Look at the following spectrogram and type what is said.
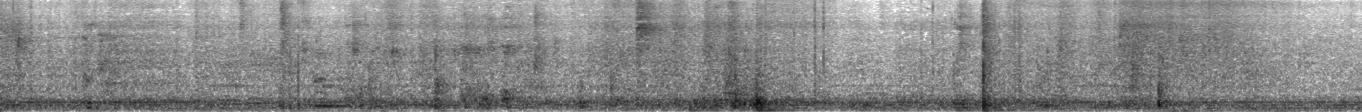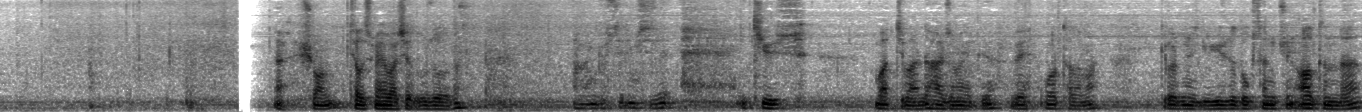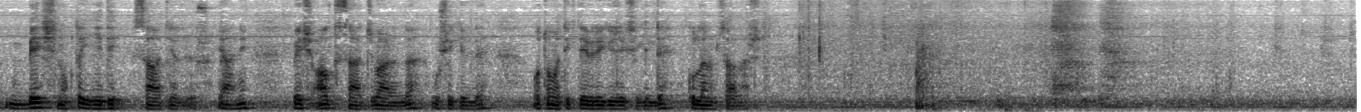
Evet, şu an çalışmaya başladı buzdolabı. Hemen göstereyim size. 200 watt civarında harcama yapıyor ve ortalama gördüğünüz gibi %93'ün altında 5.7 saat yazıyor. Yani 5-6 saat civarında bu şekilde otomatik devreye girecek şekilde kullanım sağlar.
